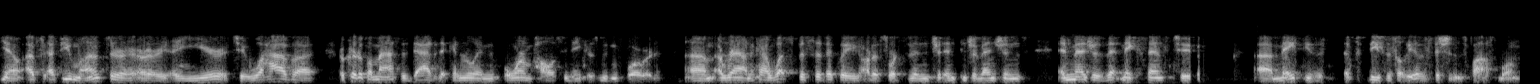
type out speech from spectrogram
you know a, a few months or, or, a year or two, we'll have a, a, critical mass of data that can really inform policymakers moving forward um, around kind of what specifically are the sorts of inter- interventions and measures that make sense to uh, make these these facilities as efficient as possible.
